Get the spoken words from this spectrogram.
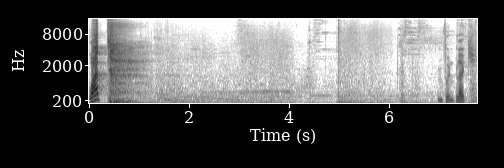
What Il me faut une plaque.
